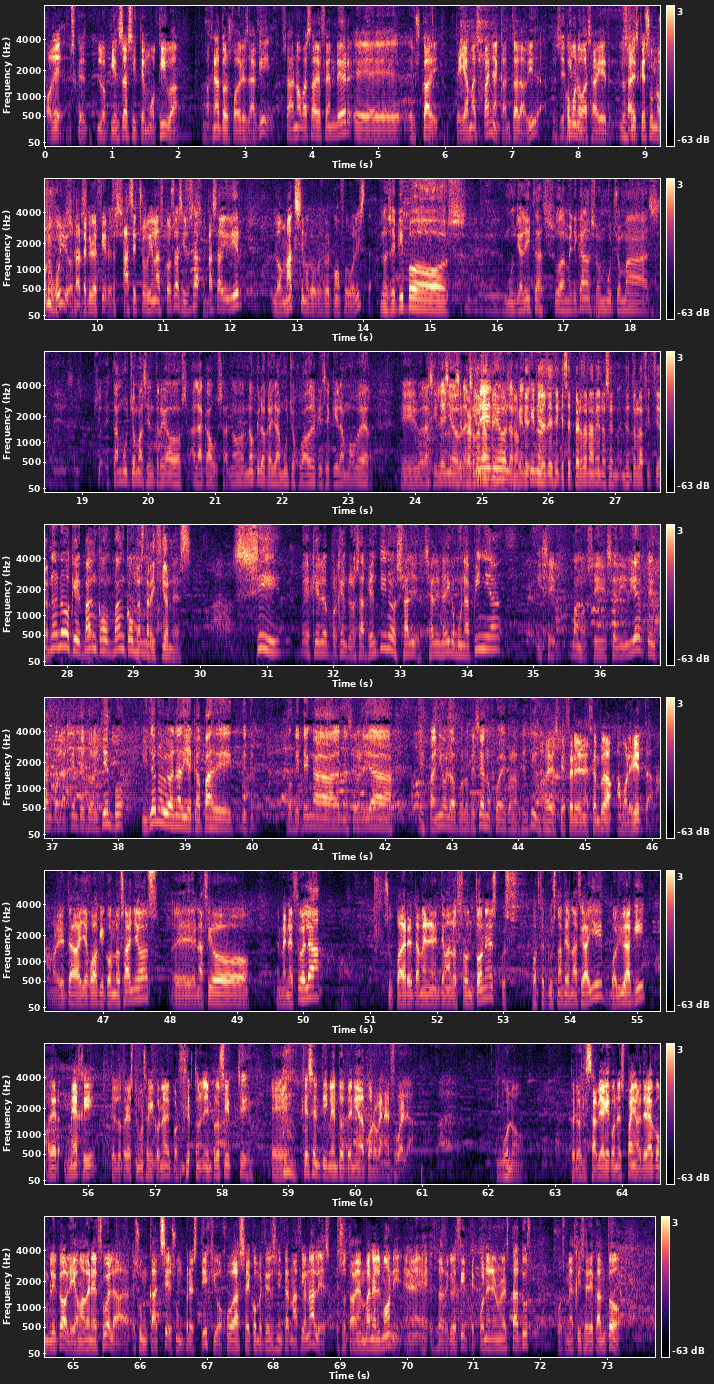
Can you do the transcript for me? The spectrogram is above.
joder, es que lo piensas y te motiva. Imagina a todos los jugadores de aquí. O sea, no vas a defender eh, Euskadi. Te llama España, encanta la vida. Los ¿Cómo no vas a ir? los Sabes e- que es un orgullo. O sea, te quiero decir, has hecho bien las cosas y vas a- vas a vivir lo máximo que puedes ver como futbolista. Los equipos eh, mundialistas sudamericanos son mucho más, eh, están mucho más entregados a la causa. No, no creo que haya muchos jugadores que se quieran mover. El brasileño, el brasileño, menos, el ¿no? argentino. ¿Quieres decir que se perdona menos en- dentro de la afición? No, no, que van con, van con Las traiciones. Sí, es que, por ejemplo, los argentinos sale- salen ahí como una piña y se, vamos, se, se divierten, están con la gente todo el tiempo y yo no veo a nadie capaz de, de que, porque tenga nacionalidad española o por lo que sea, no juegue con Argentina. Ver, es que Fer, en ejemplo, a Morevieta. Morevieta llegó aquí con dos años, eh, nació en Venezuela, su padre también en el tema de los frontones, pues por circunstancias nació allí, volvió aquí. A ver, Meji, que el otro día estuvimos aquí con él, por cierto, en el Improsit, eh, ¿qué sentimiento tenía por Venezuela? Ninguno. Pero él sabía que con España lo tenía complicado, le llama Venezuela, es un caché, es un prestigio, juegas eh, competiciones internacionales, eso también va en el money, eh, eh, o sea, te quiero decir, te ponen en un estatus, pues Meji se decantó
